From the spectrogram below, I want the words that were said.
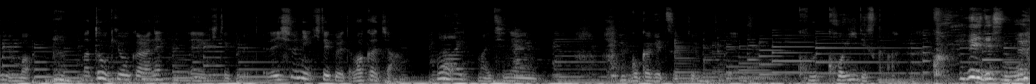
という間まあ東京からね、えー、来てくれてで一緒に来てくれた若ちゃん。も、はい、まあ、1年 5ヶ月ということで。こ濃いですか？濃いですね、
